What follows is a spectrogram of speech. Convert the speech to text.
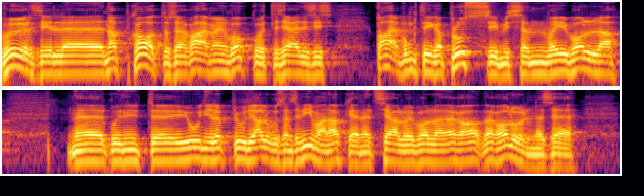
võõrsil eh, napp kaotus, aga kahe mängu kokkuvõttes jäädi siis kahe punktiga plussi, mis on, võib-olla eh, kui nüüd eh, juuni lõpp, juuli algus on see viimane aken, et seal võib olla väga-väga oluline see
